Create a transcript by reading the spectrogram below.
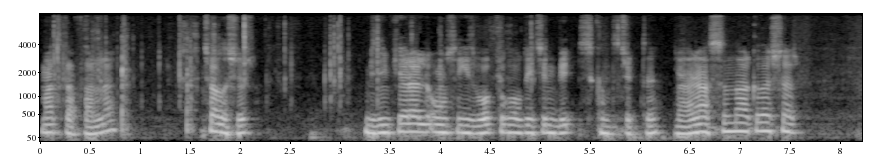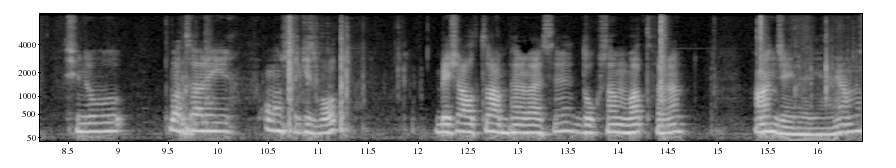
matkaplarla çalışır. Bizimki herhalde 18 voltluk olduğu için bir sıkıntı çıktı. Yani aslında arkadaşlar şimdi bu bataryayı 18 volt 5-6 amper verse 90 watt falan anca iner yani ama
